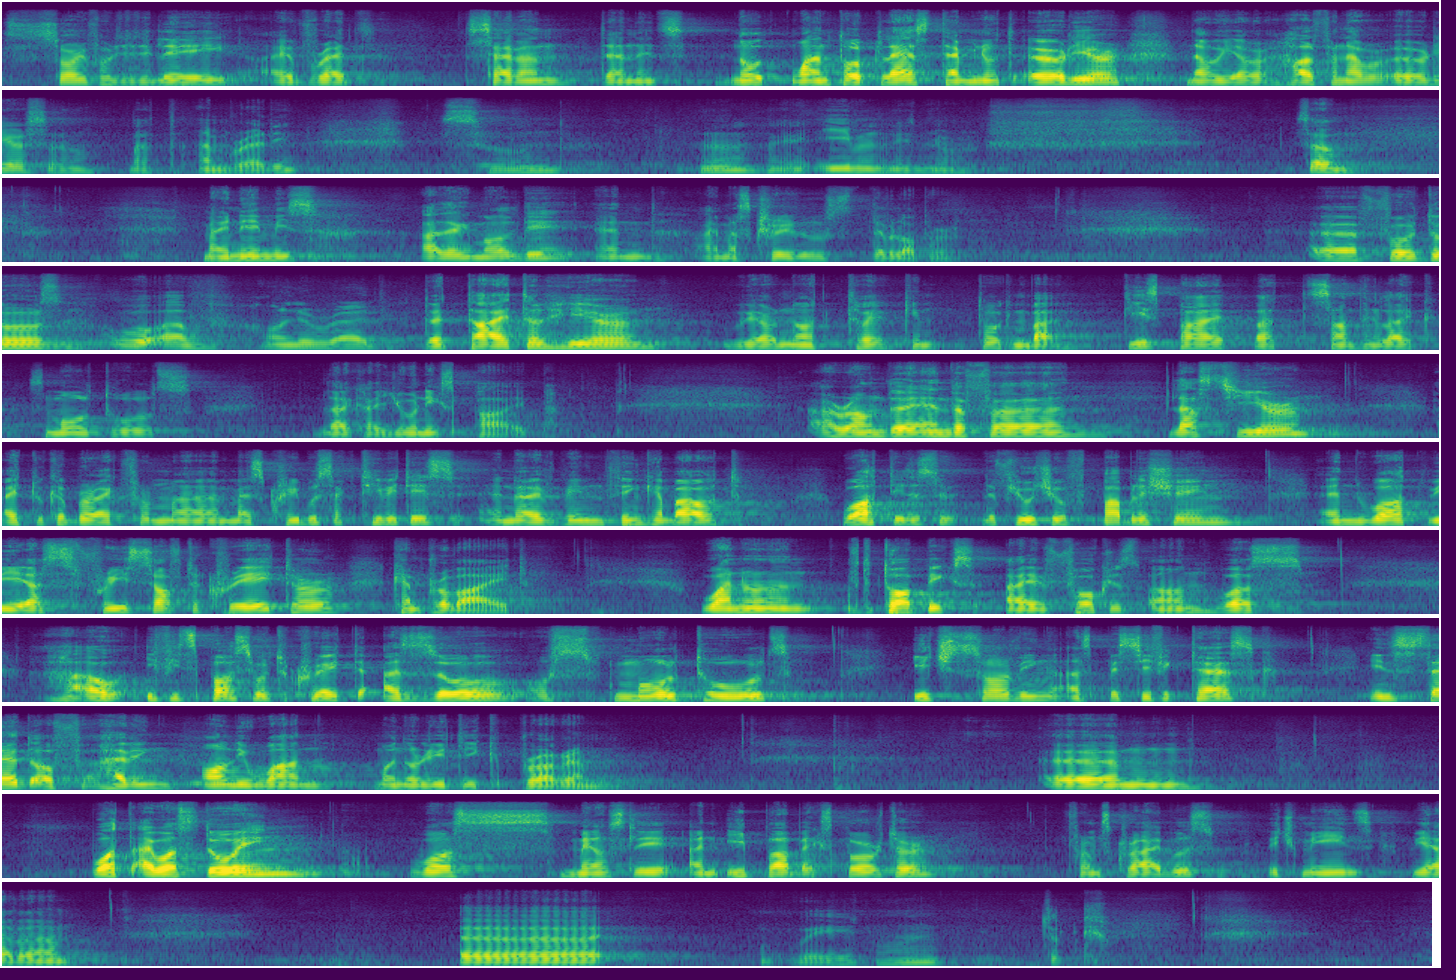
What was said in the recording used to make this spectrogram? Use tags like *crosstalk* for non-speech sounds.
sorry for the delay. I've read seven, then it's not one talk less, 10 minutes earlier. Now we are half an hour earlier, so, but I'm ready soon. Uh, even in your... So, my name is Ale Rimoldi, and I'm a Scribus developer. Uh, for those who have only read the title here, we are not talking, talking about this pipe, but something like small tools, like a Unix pipe. Around the end of uh, last year, I took a break from uh, my Scribus activities, and I've been thinking about what is the future of publishing and what we as free software creator can provide. One of the topics I focused on was how, if it's possible to create a zoo of small tools, each solving a specific task, instead of having only one monolithic program. Um, what I was doing was mostly an EPUB exporter from Scribus, which means we have a uh, wait,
